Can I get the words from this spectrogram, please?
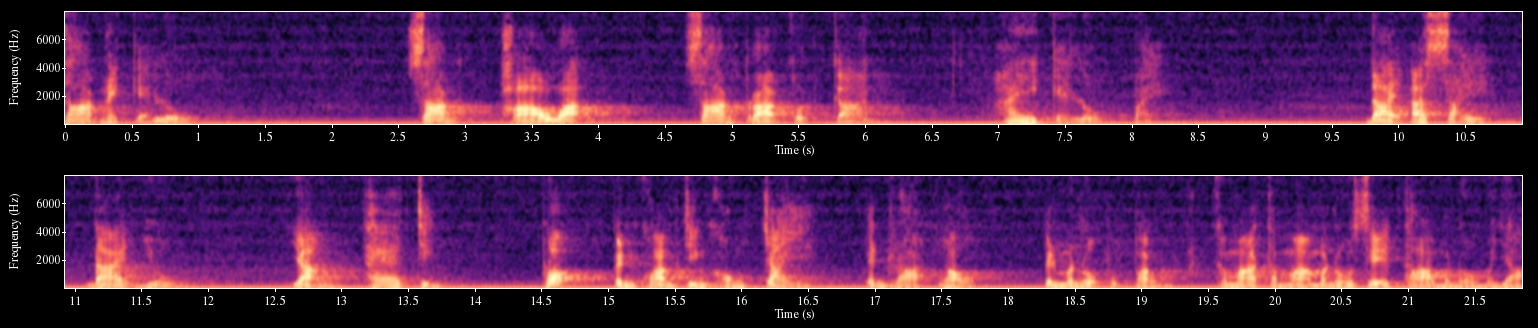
สร้างให้แก่โลก สร้างภาวะ สร้างปรากฏการณ์ให้แก่โลกไป ได้อาศัยได้อยู่อย่างแท้จริง เพราะเป็นความจริงของใจเป็นรากเงาเป็นมโนปุพังขมาธรรมามโนเศรษฐามโนมยา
